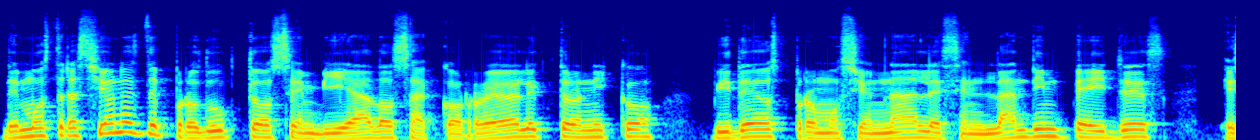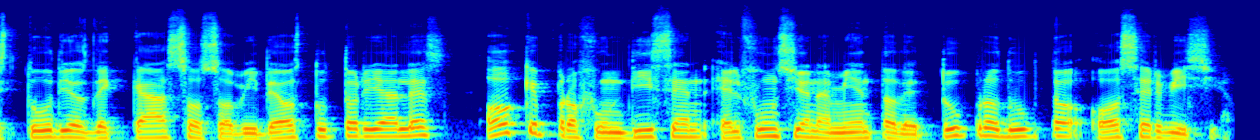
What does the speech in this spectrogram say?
demostraciones de productos enviados a correo electrónico, videos promocionales en landing pages, estudios de casos o videos tutoriales o que profundicen el funcionamiento de tu producto o servicio.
